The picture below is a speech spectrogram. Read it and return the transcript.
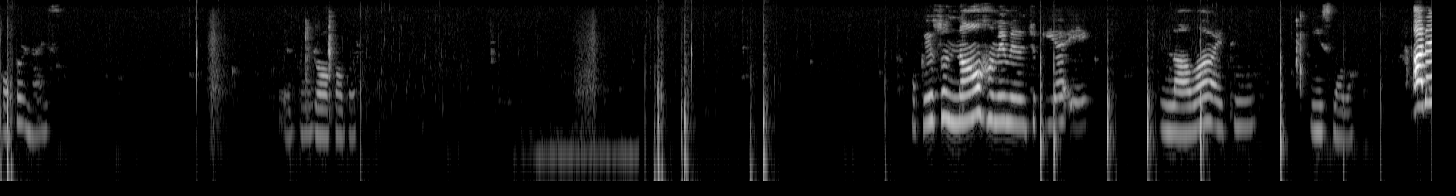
Copper, nice. Raw copper. Okay so now हमें मिल चुकी है एक लावा आई थिंक ईस लावा अरे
